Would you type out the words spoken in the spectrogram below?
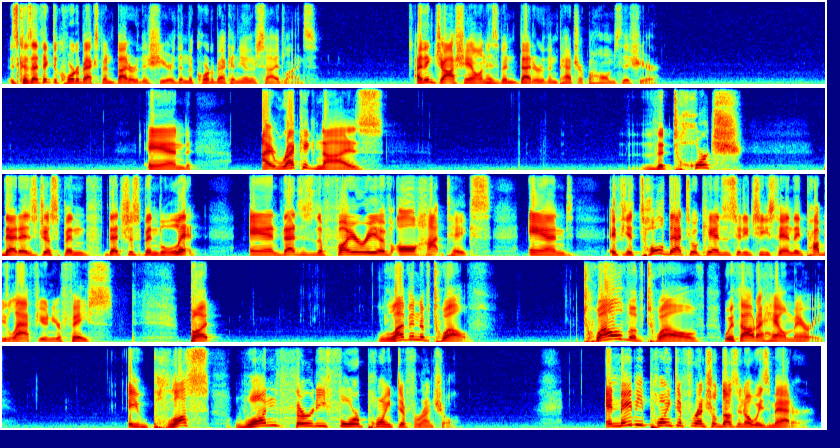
is because I think the quarterback's been better this year than the quarterback on the other sidelines. I think Josh Allen has been better than Patrick Mahomes this year. And I recognize the torch that has just been that's just been lit and that is the fiery of all hot takes. And if you told that to a Kansas City Chiefs fan, they'd probably laugh you in your face. But 11 of 12, 12 of 12 without a Hail Mary, a plus 134 point differential. And maybe point differential doesn't always matter.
